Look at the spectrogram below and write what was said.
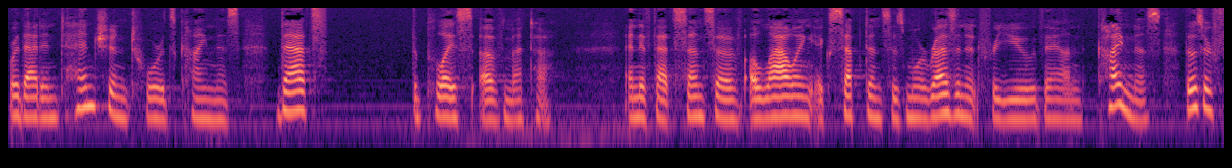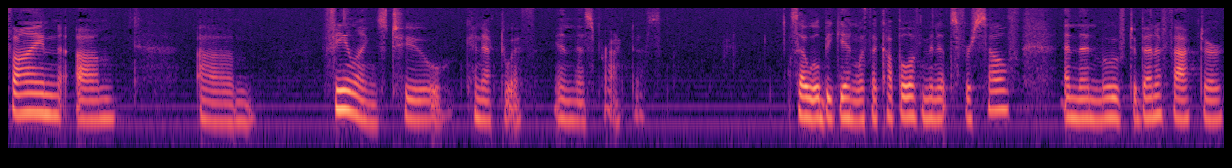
or that intention towards kindness, that's the place of metta. And if that sense of allowing acceptance is more resonant for you than kindness, those are fine um, um, feelings to connect with in this practice. So we'll begin with a couple of minutes for self and then move to benefactor.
